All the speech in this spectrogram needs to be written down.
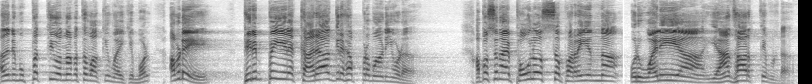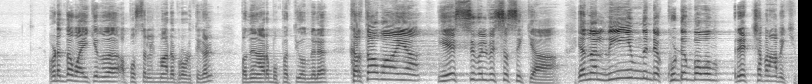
അതിന്റെ മുപ്പത്തി ഒന്നാമത്തെ വാക്യം വായിക്കുമ്പോൾ അവിടെ ഫിലിപ്പയിലെ കാരാഗ്രഹ പ്രമാണിയോട് അപ്പോസ്തനായ പൗലോസ് പറയുന്ന ഒരു വലിയ യാഥാർത്ഥ്യമുണ്ട്. അവിടെ എന്താ വായിക്കുന്നത് അപ്പോസ്തലന്മാരുടെ പ്രവൃത്തികൾ? പതിനാറ് മുപ്പത്തി ഒന്നിൽ കർത്താവായ യേശുവിൽ വിശ്വസിക്കുക എന്നാൽ നീയും നിന്റെ കുടുംബവും രക്ഷ പ്രാപിക്കും.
